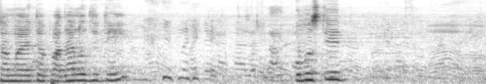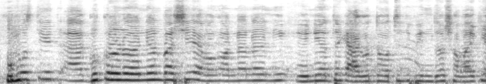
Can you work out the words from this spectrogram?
সম্মানিত প্রধান অতিথি উপস্থিত উপস্থিত গুকরণ ইউনিয়নবাসী এবং অন্যান্য ইউনিয়ন থেকে আগত অতিথিবৃন্দ সবাইকে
